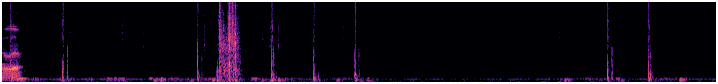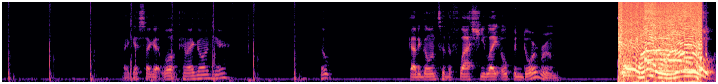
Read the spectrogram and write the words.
Hello? I guess I got, well, can I go in here? Nope. Gotta go into the flashy light open door room. Oh! oh!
